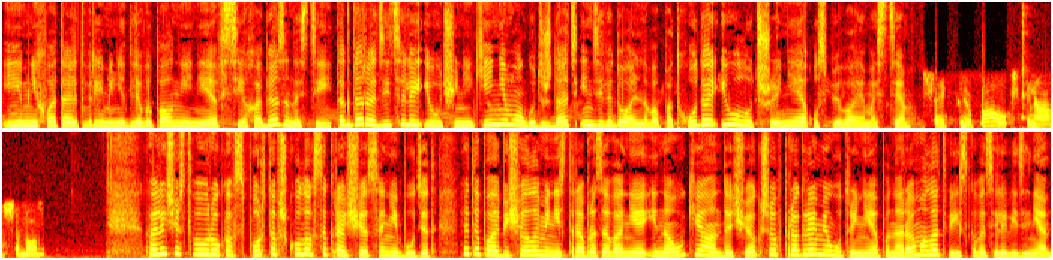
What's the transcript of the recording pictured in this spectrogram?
и им не хватает времени для выполнения всех обязанностей, тогда родители и ученики не могут ждать индивидуального подхода и улучшения успеваемости. Количество уроков спорта в школах сокращаться не будет. Это пообещала министр образования и науки Анда Чакша в программе «Утренняя панорама» латвийского телевидения.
